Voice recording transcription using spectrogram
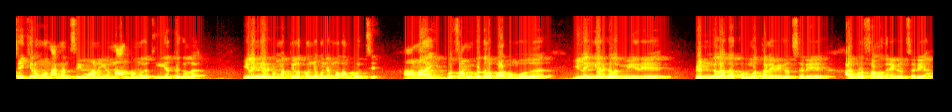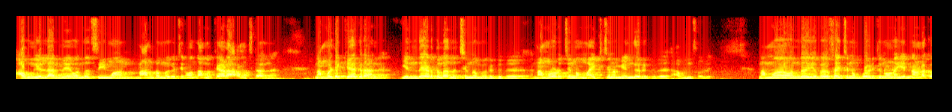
சீக்கிரம் வந்து அண்ணன் சீமானையும் நாம் தமிழ் கட்சியும் ஏற்றுக்கல இளைஞர்கள் மத்தியில் கொஞ்சம் கொஞ்சமாக தான் போச்சு. ஆனால் இப்போ சமீபத்தில் பார்க்கும்போது இளைஞர்களை மீறி பெண்கள் அதாவது குடும்ப தலைவிகள் சரி அதுபோல் சகோதரிகள் சரி அவங்க எல்லாருமே வந்து சீமான் நாம் தமிழ் கட்சின்னு வந்து அவங்க தேட ஆரம்பிச்சிட்டாங்க. நம்மள்ட்ட கேட்குறாங்க எந்த இடத்துல அந்த சின்னம் இருக்குது? நம்மளோட சின்னம் மைக் சின்னம் எங்கே இருக்குது? அப்படின்னு சொல்லி. நம்ம வந்து விவசாய சின்னம் போயிடுச்சுனோன்னா என்ன நடக்க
